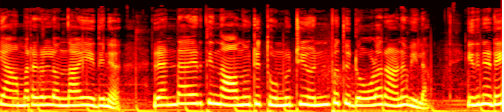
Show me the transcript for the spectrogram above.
ക്യാമറകളിൽ ഒന്നായ ഇതിന് രണ്ടായിരത്തി നാനൂറ്റി തൊണ്ണൂറ്റി ഒൻപത് ഡോളറാണ് വില. ഇതിനിടെ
